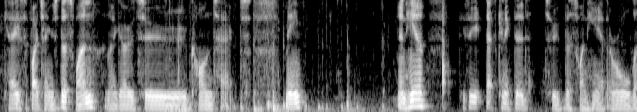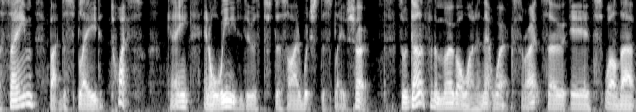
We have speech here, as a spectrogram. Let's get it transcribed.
Okay, so if I change this one and I go to contact me, and here, you see that's connected to this one here. They're all the same, but displayed twice. Okay, and all we need to do is to decide which display to show. So we've done it for the mobile one and that works, right? So it's, well, the,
